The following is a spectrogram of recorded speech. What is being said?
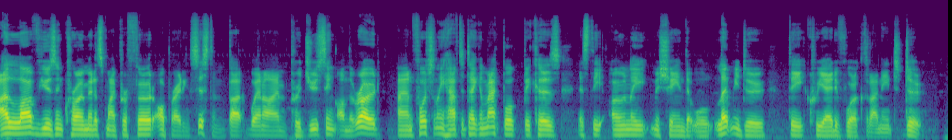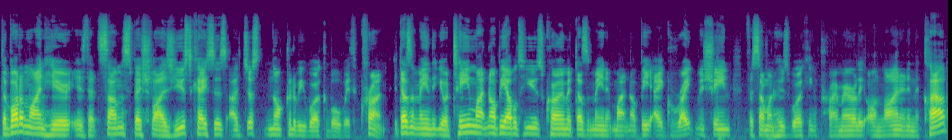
I love using Chrome and it's my preferred operating system, but when I'm producing on the road, I unfortunately have to take a MacBook because it's the only machine that will let me do the creative work that I need to do. The bottom line here is that some specialized use cases are just not going to be workable with Chrome. It doesn't mean that your team might not be able to use Chrome. It doesn't mean it might not be a great machine for someone who's working primarily online and in the cloud,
